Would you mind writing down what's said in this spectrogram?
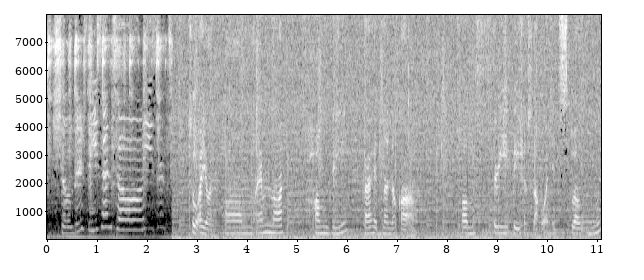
shoulders, knees, and toes. So, ayun. Um, I'm not hungry kahit na naka um, three patients na ako and it's 12 noon.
